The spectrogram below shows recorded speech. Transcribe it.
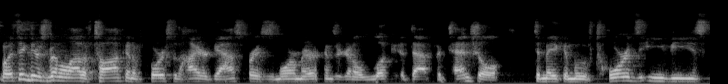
Well, I think there's been a lot of talk, and of course, with higher gas prices, more Americans are going to look at that potential to make a move towards EVs.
